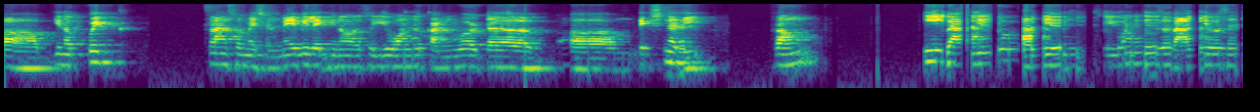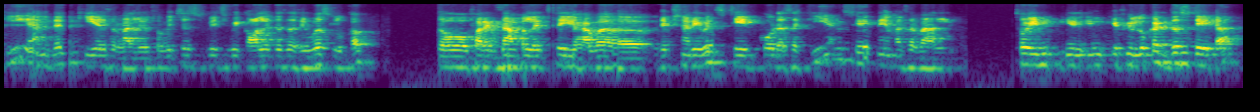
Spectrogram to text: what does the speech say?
uh, you know, quick transformation. Maybe like, you know, so you want to convert a, a dictionary from key value to value key. So you want to use a value as a key and then key as a value. So which is which we call it as a reverse lookup. So for example, let's say you have a dictionary with state code as a key and state name as a value. So in, in, if you look at this data,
